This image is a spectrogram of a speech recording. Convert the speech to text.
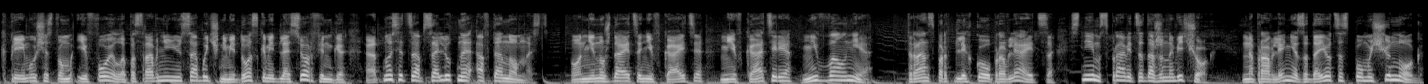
К преимуществам и фойла по сравнению с обычными досками для серфинга относится абсолютная автономность. Он не нуждается ни в кайте, ни в катере, ни в волне. Транспорт легко управляется, с ним справится даже новичок. Направление задается с помощью ног,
